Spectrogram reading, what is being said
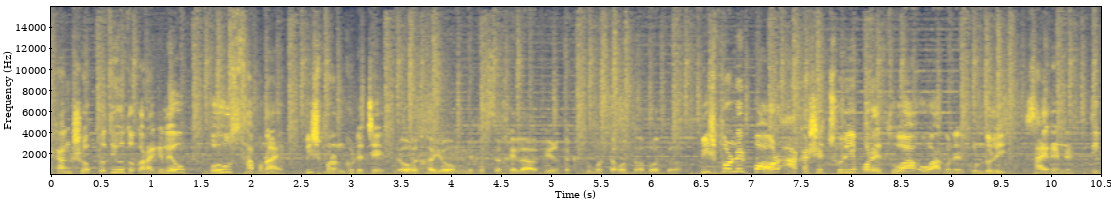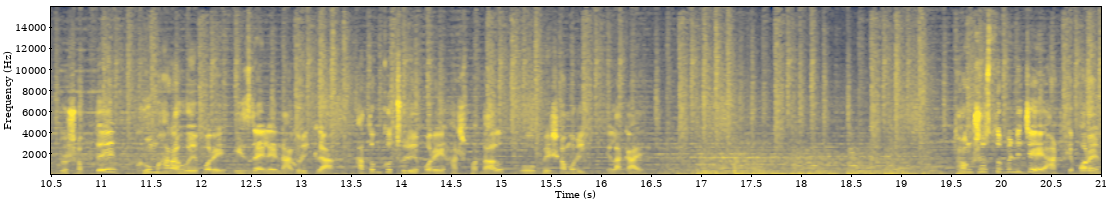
একাংশ প্রতিহত করা গেলেও বহু স্থাপনায় বিস্ফোরণ ঘটেছে। বিস্ফোরণের পর আকাশে ছড়িয়ে পড়ে ধোয়া ও আগুনের কুণ্ডলি। সাইরেনের তীব্র শব্দে ঘুম হারা হয়ে পড়ে ইসরায়েলের নাগরিকরা। আতঙ্ক ছড়িয়ে পড়ে হাসপাতাল ও বেসামরিক এলাকায়। ধ্বংসস্তূপের নিচে আটকে পড়েন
